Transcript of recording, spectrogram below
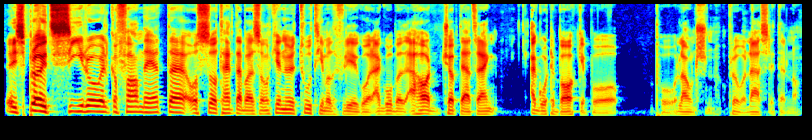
ei Sprite Zero, eller hva faen det heter. Og så tenkte jeg bare sånn Ok, nå er det to timer til flyet går. Jeg, går jeg har kjøpt det jeg trenger. Jeg går tilbake på, på loungen og prøver å lese litt eller noe.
